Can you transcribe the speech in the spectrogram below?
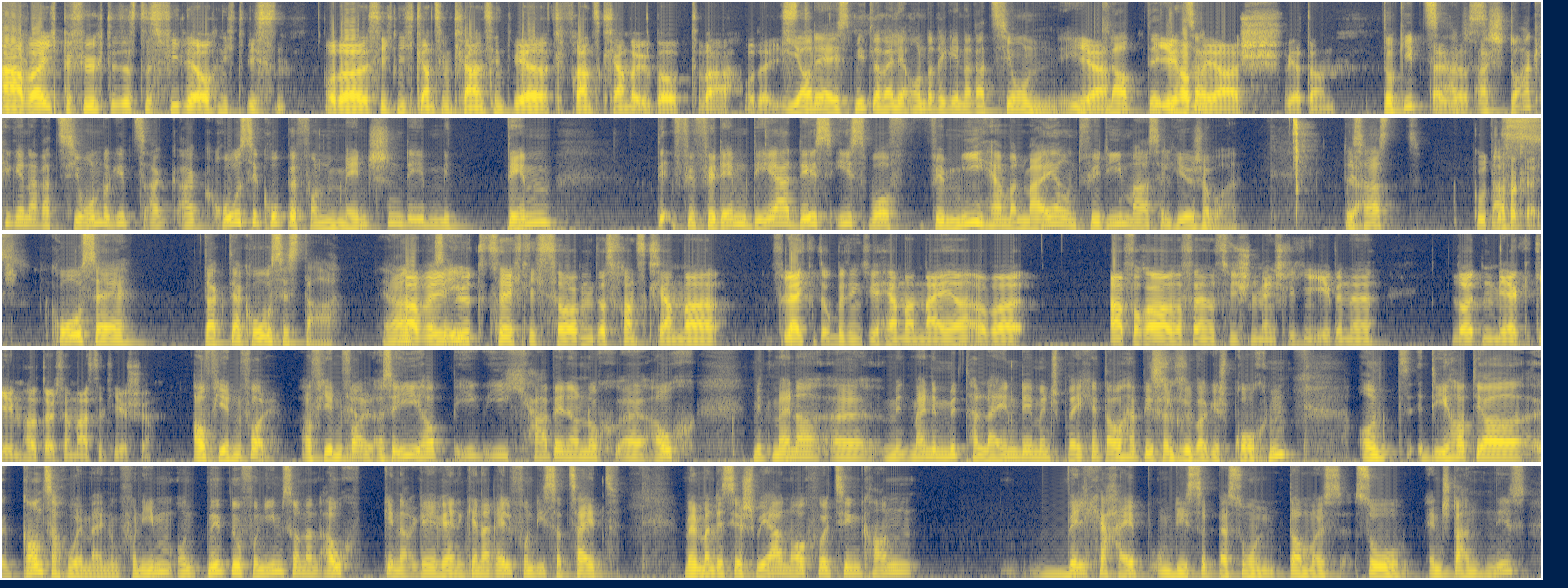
Aber ich befürchte, dass das viele auch nicht wissen oder sich nicht ganz im Klaren sind, wer Franz Klammer überhaupt war oder ist. Ja, der ist mittlerweile andere Generation. Ich ja, glaube, die haben wir ja schwer dann. Da gibt es eine starke Generation, da gibt es eine große Gruppe von Menschen, die mit dem für, für den der das ist, was für mich Hermann Mayer und für die Marcel Hirscher war. Das ja, heißt, guter Vergleich. Große, der, der große Star. Ja, aber also ich würde tatsächlich sagen, dass Franz Klammer, vielleicht nicht unbedingt wie Hermann Mayer, aber einfach auf einer zwischenmenschlichen Ebene Leuten mehr gegeben hat als der Marcel Hirscher. Auf jeden Fall, auf jeden ja. Fall. Also ich, hab, ich, ich habe ja noch äh, auch mit meiner, äh, mit meinem Mütterlein dementsprechend auch ein bisschen drüber gesprochen. Und die hat ja ganz eine hohe Meinung von ihm und nicht nur von ihm, sondern auch generell von dieser Zeit. Weil man das ja schwer nachvollziehen kann, welcher Hype um diese Person damals so entstanden ist.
